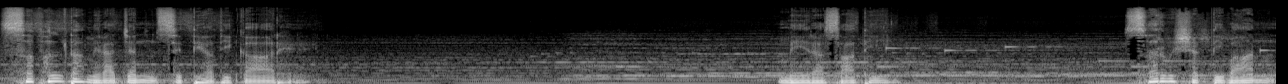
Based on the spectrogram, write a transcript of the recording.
सफलता मेरा जन्म सिद्ध अधिकार है। मेरा साथी सर्वशक्तिवान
